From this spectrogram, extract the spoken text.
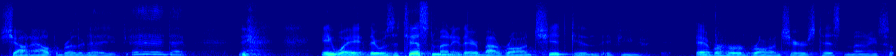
Shout out to Brother Dave. Yeah, Dave. anyway, there was a testimony there by Ron Chitkin. If you've ever heard Ron share's testimony, so,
